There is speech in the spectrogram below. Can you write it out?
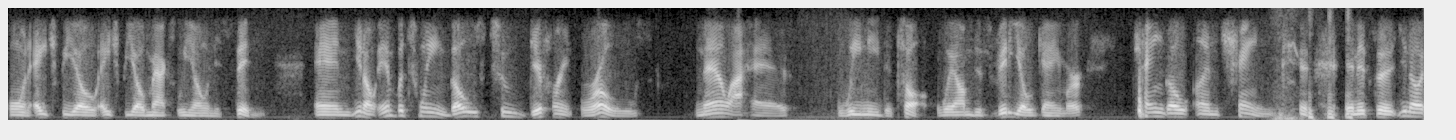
on HBO HBO Max. We own this city, and you know, in between those two different roles now I have We Need to Talk, where I'm this video gamer Tango Unchained, and it's a you know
